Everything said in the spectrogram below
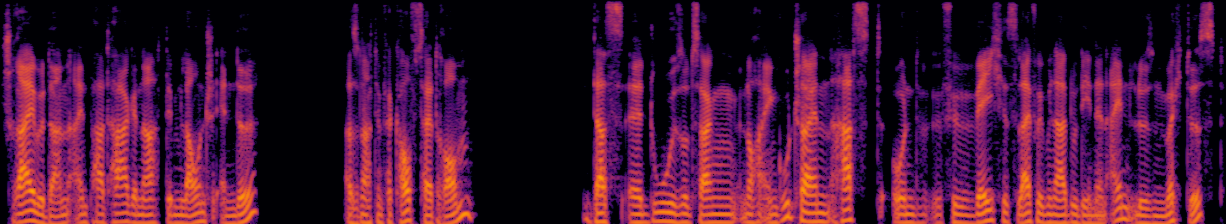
schreibe dann ein paar Tage nach dem Launchende, also nach dem Verkaufszeitraum, dass äh, du sozusagen noch einen Gutschein hast und für welches Live-Webinar du den denn einlösen möchtest,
